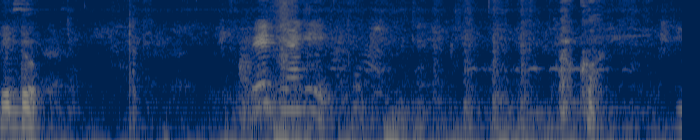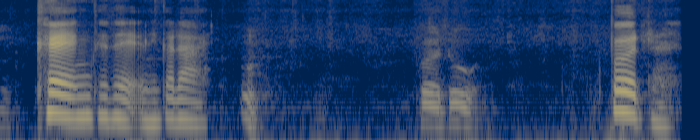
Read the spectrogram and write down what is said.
ปิดดูปิดยังอีก แข็งแท้ๆอันนี้ก็ได้ เปิดดู เปิดขึ้นนี่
